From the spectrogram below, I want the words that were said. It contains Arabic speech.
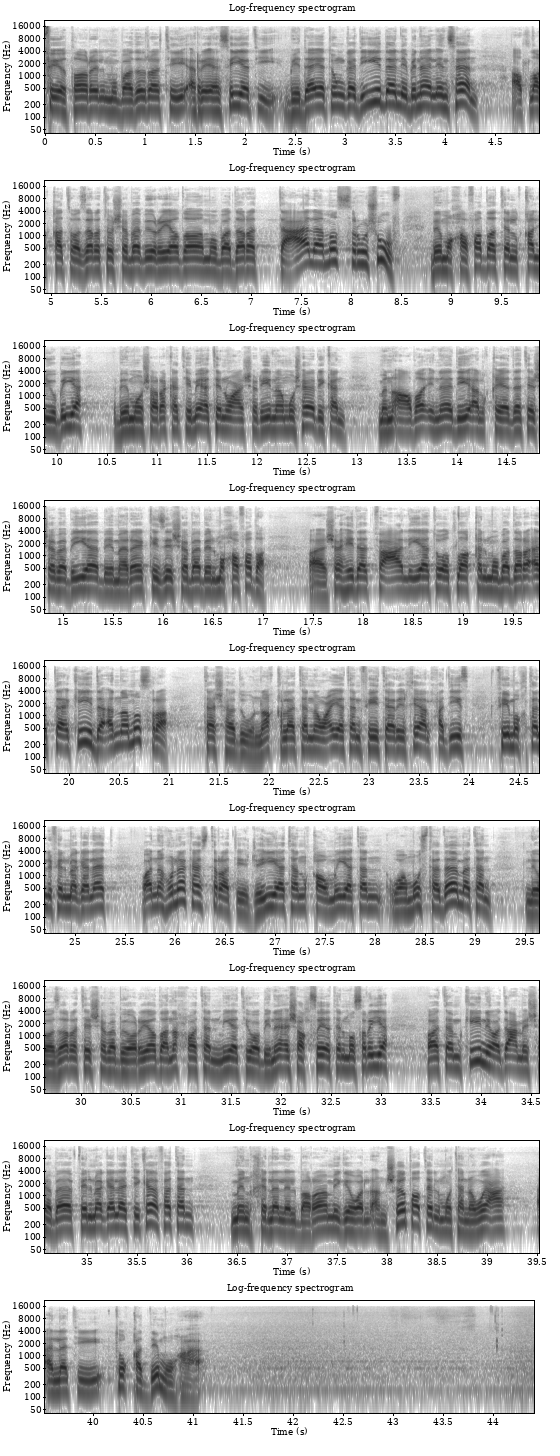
في إطار المبادرة الرئاسية بداية جديدة لبناء الإنسان أطلقت وزارة الشباب والرياضة مبادرة تعالى مصر وشوف بمحافظة القليوبية بمشاركة 120 مشاركا من أعضاء نادي القيادات الشبابية بمراكز شباب المحافظة. وشهدت فعاليات إطلاق المبادرة التأكيد أن مصر تشهد نقلة نوعية في تاريخها الحديث في مختلف المجالات وأن هناك استراتيجية قومية ومستدامة لوزارة الشباب والرياضة نحو تنمية وبناء الشخصية المصرية وتمكين ودعم الشباب في المجالات كافة من خلال البرامج والأنشطة المتنوعة التي تقدمها.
